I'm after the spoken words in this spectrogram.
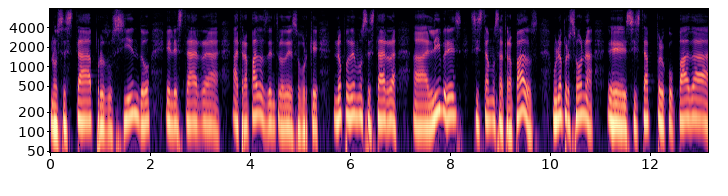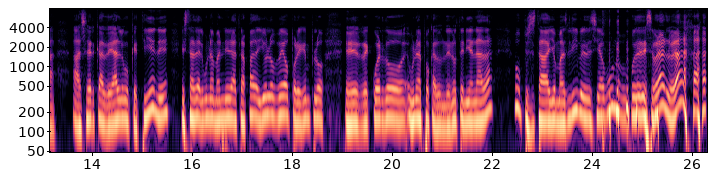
nos está produciendo el estar ah, atrapados dentro de eso, porque no podemos estar ah, libres si estamos atrapados. Una persona, eh, si está preocupada acerca de algo que tiene, está de alguna manera atrapada. Yo lo veo, por ejemplo, eh, recuerdo una época donde no tenía nada, uh, pues estaba yo más libre, decía uno, puede deseorar, ¿verdad?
